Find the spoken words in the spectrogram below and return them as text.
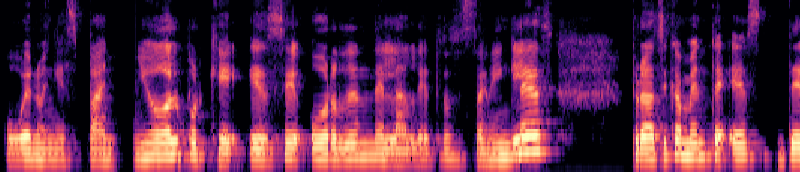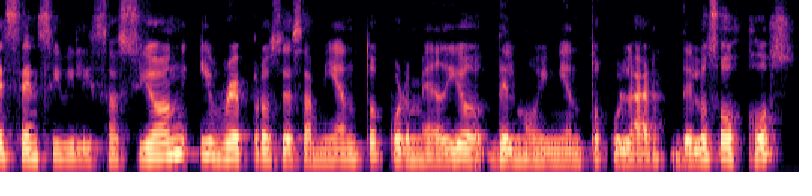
o bueno, en español, porque ese orden de las letras está en inglés, pero básicamente es desensibilización y reprocesamiento por medio del movimiento ocular de los ojos.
